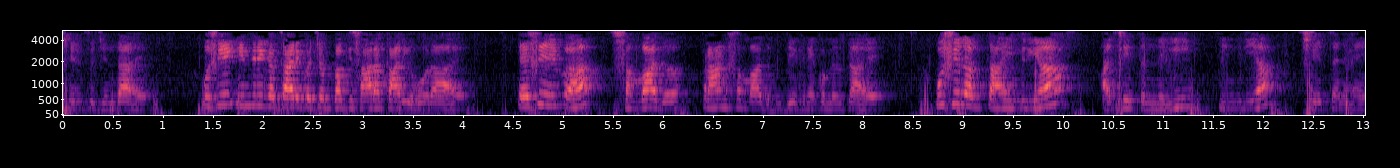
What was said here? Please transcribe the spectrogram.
शरीर तो ज़िंदा है। उसी इंद्रिय का कार्य को चुट बाकी सारा कार्य हो रहा है। ऐसे वहाँ संवाद, प्राण संवाद देखने को मिलता है। उसे लगता है इंद्रिया अचेतन नहीं। इंद्रिया चेतन है।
